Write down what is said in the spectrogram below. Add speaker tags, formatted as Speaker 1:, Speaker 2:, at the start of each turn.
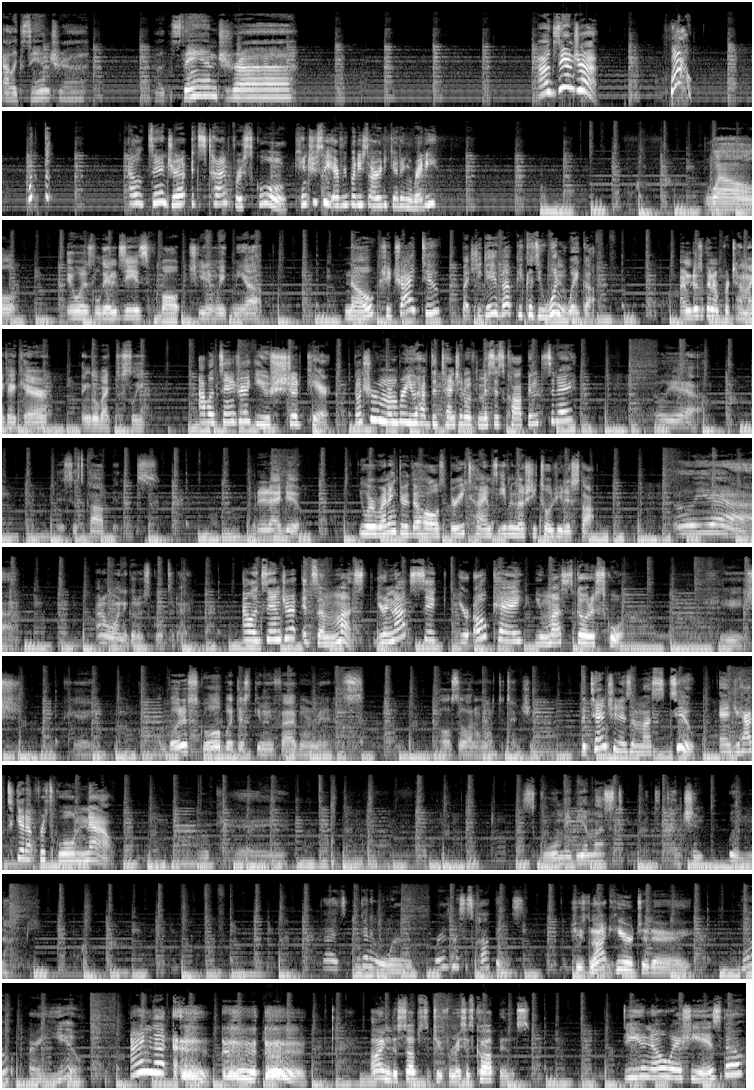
Speaker 1: Alexandra. Alexandra. Alexandra! Wow! What the? Alexandra, it's time for school. Can't you see everybody's already getting ready? Well, it was Lindsay's fault she didn't wake me up. No, she tried to, but she gave up because you wouldn't wake up. I'm just gonna pretend like I care and go back to sleep. Alexandra, you should care. Don't you remember you have detention with Mrs. Coppins today? Oh, yeah. Mrs. Coppins. What did I do? You were running through the halls three times even though she told you to stop. Oh, yeah. I don't want to go to school today. Alexandra, it's a must. You're not sick, you're okay, you must go to school. Sheesh. Okay. I'll go to school, but just give me five more minutes. Also, I don't want detention. Detention is a must too, and you have to get up for school now. Okay. School may be a must, but detention will not be. Guys, I'm getting worried. Where's Mrs. Coppins?
Speaker 2: She's not here today.
Speaker 1: You?
Speaker 2: I'm the. I'm the substitute for Mrs. Coppins.
Speaker 1: Do you know where she is, though?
